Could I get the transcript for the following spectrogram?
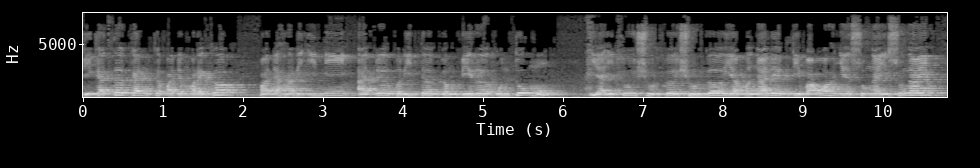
Dikatakan kepada mereka Pada hari ini ada berita gembira untukmu Iaitu syurga-syurga yang mengalir di bawahnya sungai-sungai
